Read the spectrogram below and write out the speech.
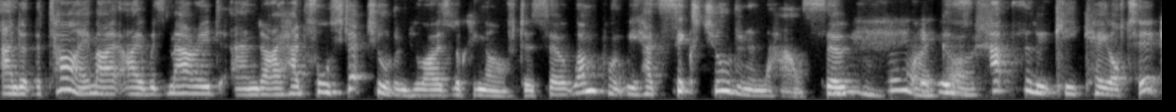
And at the time, I, I was married and I had four stepchildren who I was looking after. So at one point, we had six children in the house. So mm-hmm. oh it was gosh. absolutely chaotic.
